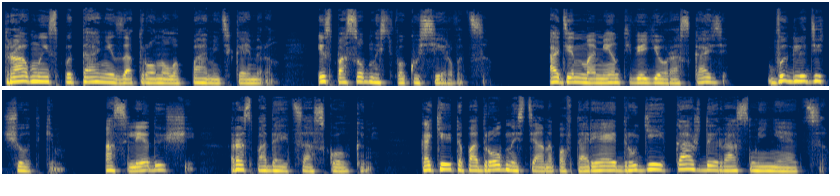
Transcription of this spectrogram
Травма испытаний затронула память Кэмерон и способность фокусироваться. Один момент в ее рассказе выглядит четким, а следующий распадается осколками. Какие-то подробности она повторяет, другие каждый раз меняются.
